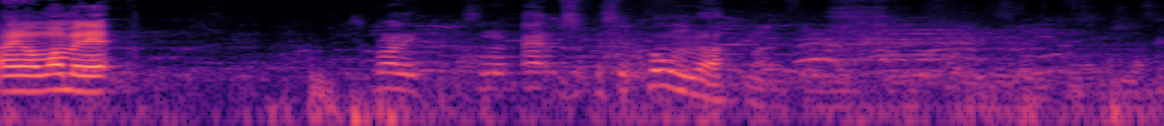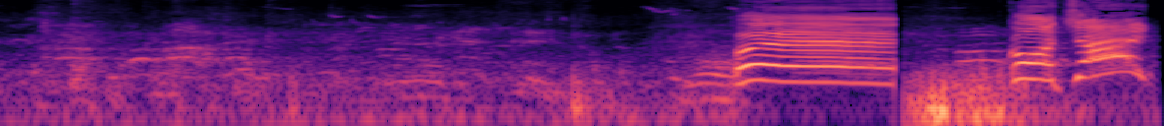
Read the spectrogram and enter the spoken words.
Hang on one minute. It's, bloody, it's, an, it's a corner. Go on, Jake!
